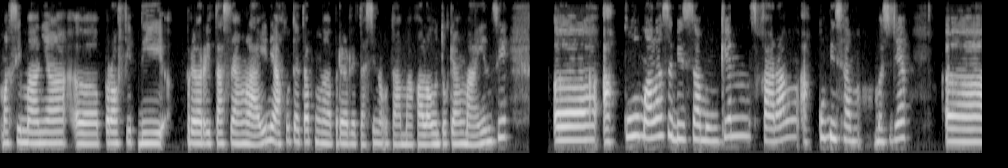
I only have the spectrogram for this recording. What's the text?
maksimalnya uh, profit di prioritas yang lain ya aku tetap ngeprioritasin utama. Kalau untuk yang main sih uh, aku malah sebisa mungkin sekarang aku bisa maksudnya uh,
